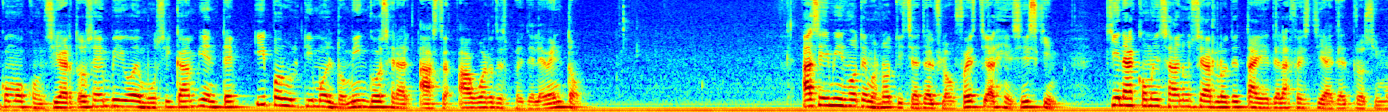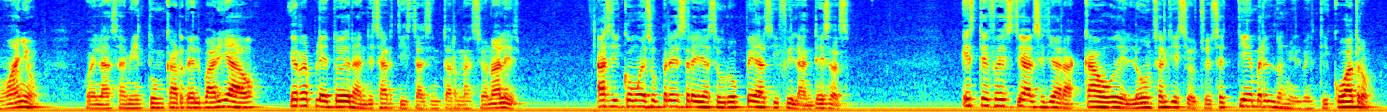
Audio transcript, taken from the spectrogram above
como conciertos en vivo de música ambiente y por último el domingo será el After Hours después del evento. Asimismo tenemos noticias del Flow Festival Helsinki, quien ha comenzado a anunciar los detalles de la festividad del próximo año, con el lanzamiento de un cartel variado y repleto de grandes artistas internacionales, así como de superestrellas europeas y finlandesas. Este festival se llevará a cabo del 11 al 18 de septiembre del 2024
